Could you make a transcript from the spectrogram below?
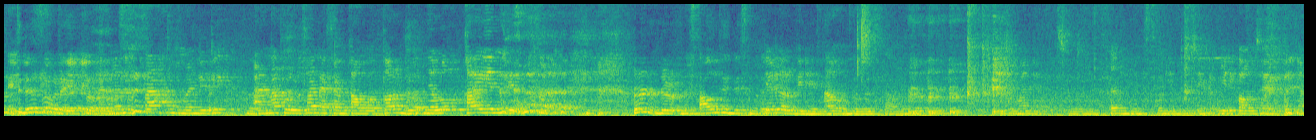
Tidak semudah itu. Karena susah mendidik anak lulusan SMK motor buat nyeluk kain gitu. Udah, udah, udah setahun sih dia dia sebenarnya udah lebih dari tahun udah setahun. Cuman ya sebenarnya gitu sih jadi kalau misalnya ditanya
